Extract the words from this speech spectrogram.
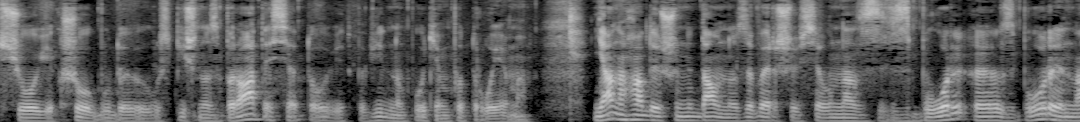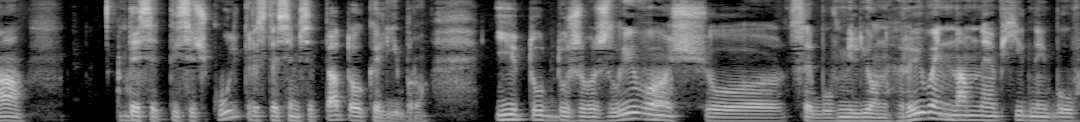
Що якщо буде успішно збиратися, то відповідно потім потроємо. Я нагадую, що недавно завершився у нас збор, е, збори на 10 тисяч куль 375 калібру. І тут дуже важливо, що це був мільйон гривень, нам необхідний був.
